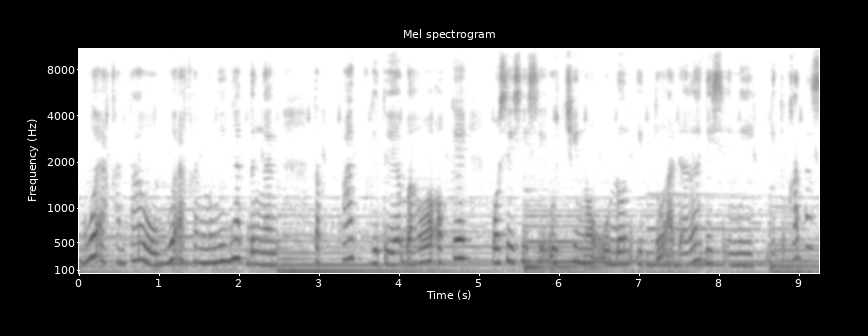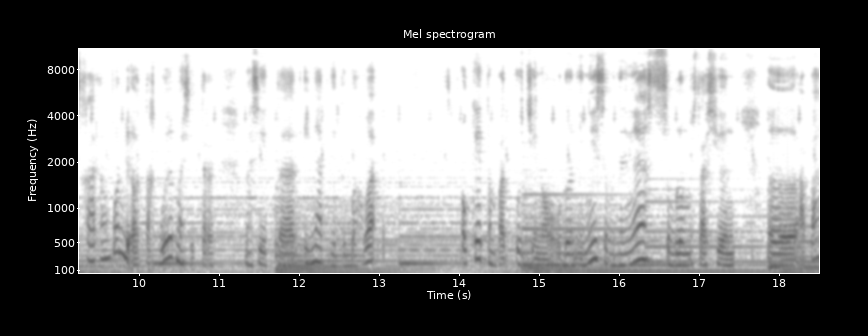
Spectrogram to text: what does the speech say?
gue akan tahu gue akan mengingat dengan tepat gitu ya bahwa oke okay, posisi si Uchino Udon itu adalah di sini gitu. Karena sekarang pun di otak gue masih ter masih teringat gitu bahwa oke tempat Uchino Udon ini sebenarnya sebelum stasiun uh, apa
